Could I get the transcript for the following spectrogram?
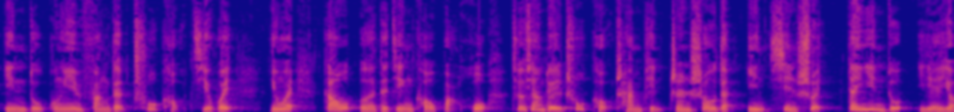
印度供应方的出口机会。因为高额的进口保护就像对出口产品征收的隐性税。但印度也有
